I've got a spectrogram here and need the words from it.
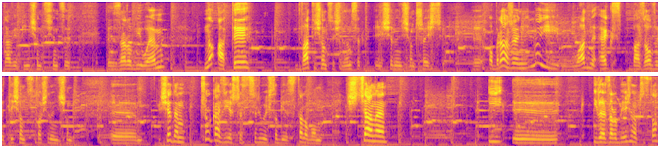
prawie 50 tysięcy zarobiłem. No a ty 2776 y, obrażeń, no i ładny exp bazowy 1177. Przy okazji jeszcze strzeliłeś sobie stalową ścianę. I yy, ile zarobiłeś na czysto?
